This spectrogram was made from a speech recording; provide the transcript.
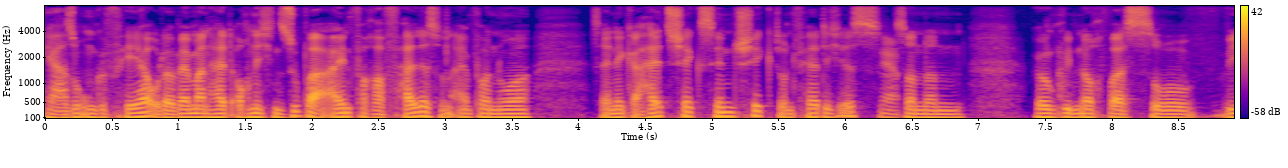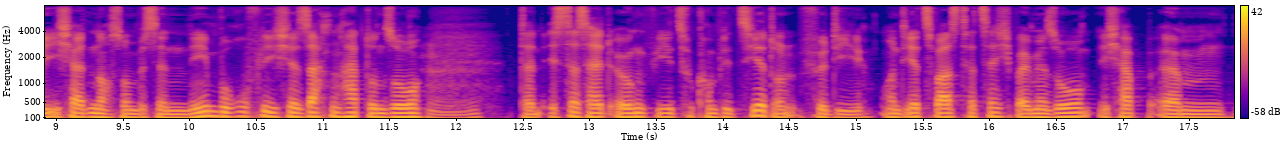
ja, so ungefähr. Oder wenn man halt auch nicht ein super einfacher Fall ist und einfach nur seine Gehaltschecks hinschickt und fertig ist, ja. sondern irgendwie noch was so, wie ich halt noch so ein bisschen nebenberufliche Sachen hat und so, mhm. dann ist das halt irgendwie zu kompliziert und für die. Und jetzt war es tatsächlich bei mir so, ich habe ähm,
